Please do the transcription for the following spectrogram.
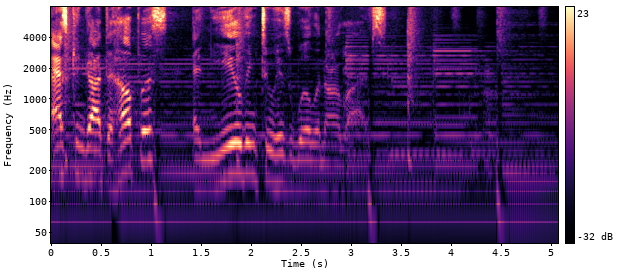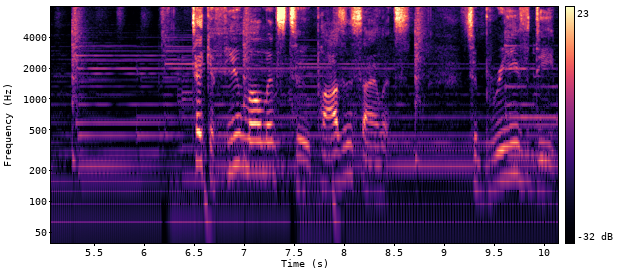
asking God to help us, and yielding to his will in our lives. Take a few moments to pause in silence, to breathe deep,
